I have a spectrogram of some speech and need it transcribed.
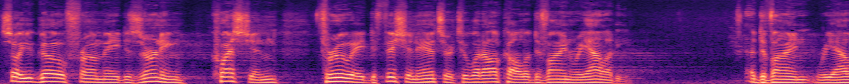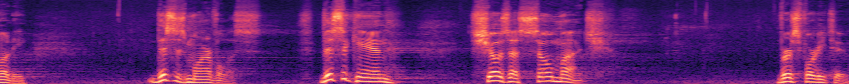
So you go from a discerning question through a deficient answer to what I'll call a divine reality. A divine reality. This is marvelous. This again shows us so much. Verse 42.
